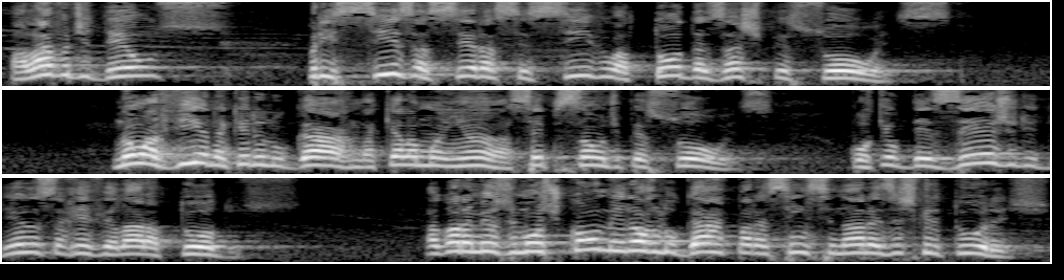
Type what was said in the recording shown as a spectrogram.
A palavra de Deus precisa ser acessível a todas as pessoas. Não havia naquele lugar, naquela manhã, acepção de pessoas, porque o desejo de Deus é se revelar a todos. Agora, meus irmãos, qual o melhor lugar para se ensinar as Escrituras?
